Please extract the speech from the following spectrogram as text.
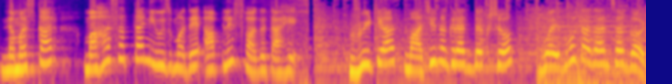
नमस्कार महासत्ता न्यूजमध्ये आपले स्वागत आहे. विट्यात माजी नगराध्यक्ष वैभव दादांचा गट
